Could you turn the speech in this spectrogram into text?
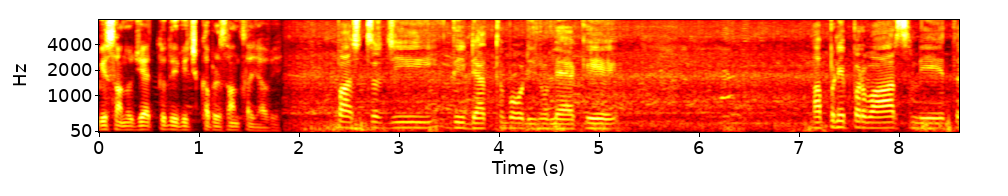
ਵੀ ਸਾਨੂੰ ਜੈਤੋ ਦੇ ਵਿੱਚ ਕਬਰਸਤਾਨ ਦਿੱਤਾ ਜਾਵੇ। ਪਾਸਟਰ ਜੀ ਦੀ ਡੈਥ ਬੋਡੀ ਨੂੰ ਲੈ ਕੇ ਆਪਣੇ ਪਰਿਵਾਰ ਸਮੇਤ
